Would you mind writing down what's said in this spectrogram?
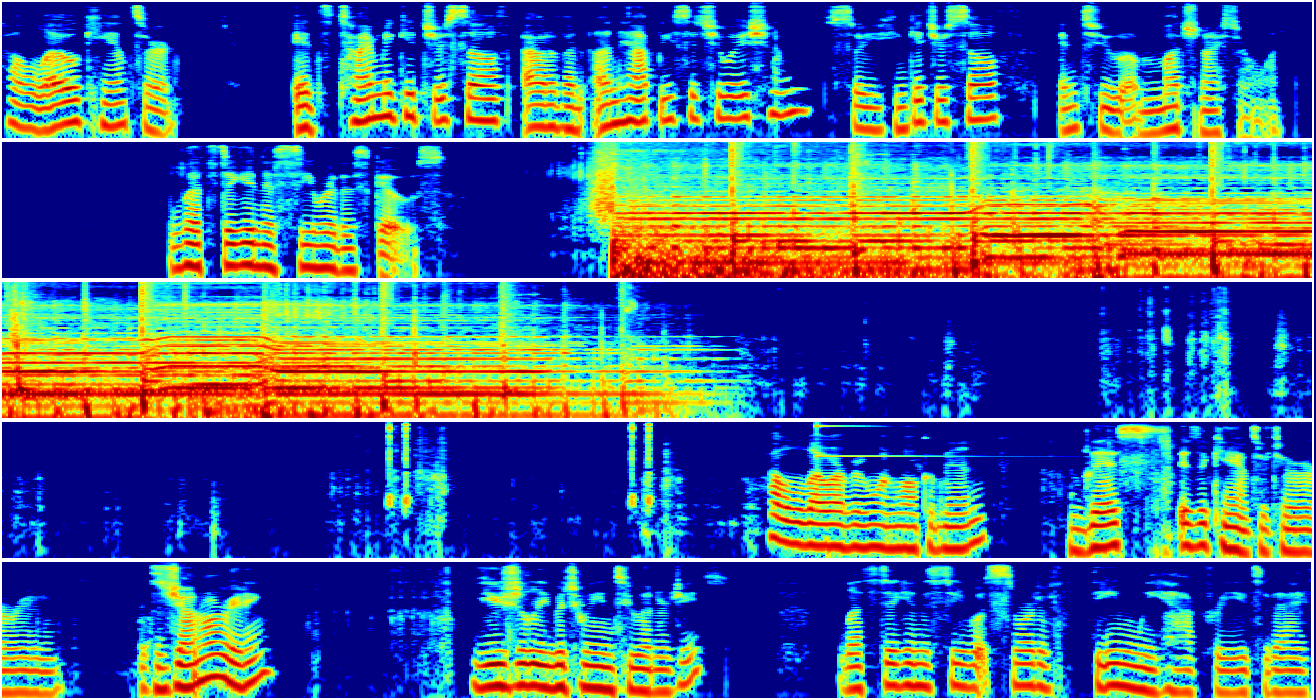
Hello, Cancer. It's time to get yourself out of an unhappy situation so you can get yourself into a much nicer one. Let's dig in to see where this goes. Hello, everyone. Welcome in. This is a Cancer Tarot reading. It's a general reading, usually between two energies. Let's dig in to see what sort of theme we have for you today.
